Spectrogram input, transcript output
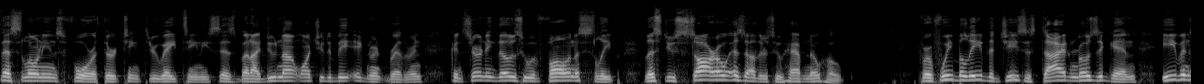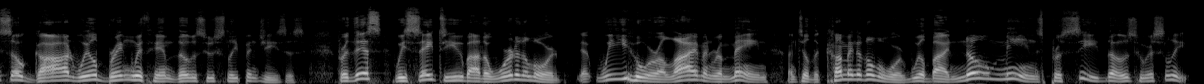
Thessalonians 4 13 through 18, he says, But I do not want you to be ignorant, brethren, concerning those who have fallen asleep, lest you sorrow as others who have no hope. For if we believe that Jesus died and rose again, even so God will bring with him those who sleep in Jesus. For this we say to you by the word of the Lord, that we who are alive and remain until the coming of the Lord will by no means precede those who are asleep.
